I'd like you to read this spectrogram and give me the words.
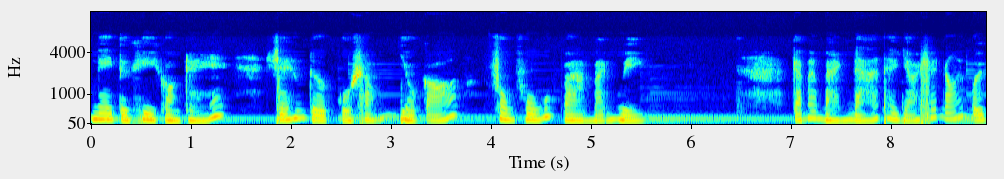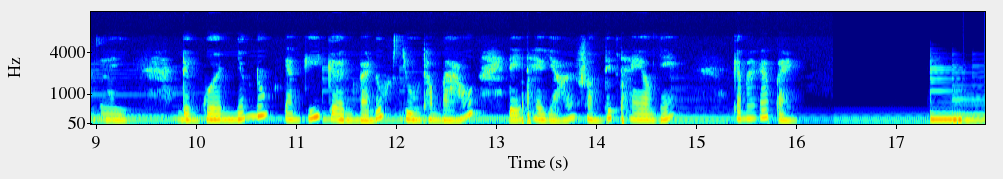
ngay từ khi còn trẻ sẽ hướng được cuộc sống giàu có, phong phú và mãn nguyện. Cảm ơn bạn đã theo dõi sách nói mỗi ngày. Đừng quên nhấn nút đăng ký kênh và nút chuông thông báo để theo dõi phần tiếp theo nhé. Kapan-kapan. thank you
